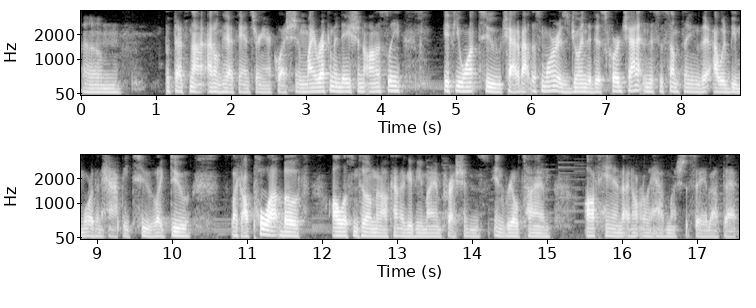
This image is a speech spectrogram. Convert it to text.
Um, but that's not, I don't think that's answering your question. My recommendation, honestly, if you want to chat about this more is join the discord chat and this is something that i would be more than happy to like do like i'll pull out both i'll listen to them and i'll kind of give you my impressions in real time offhand i don't really have much to say about that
